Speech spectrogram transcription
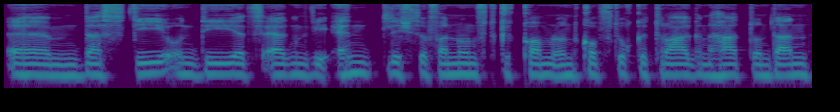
ähm, dass die und die jetzt irgendwie endlich zur Vernunft gekommen und Kopftuch getragen hat und dann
